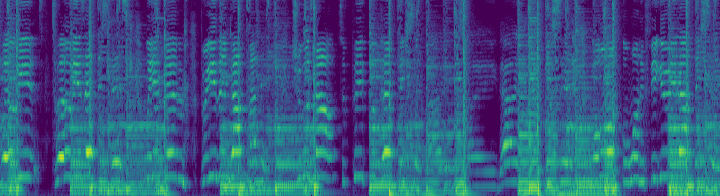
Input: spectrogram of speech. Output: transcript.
12 years, 12 years and figure it out. They said,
